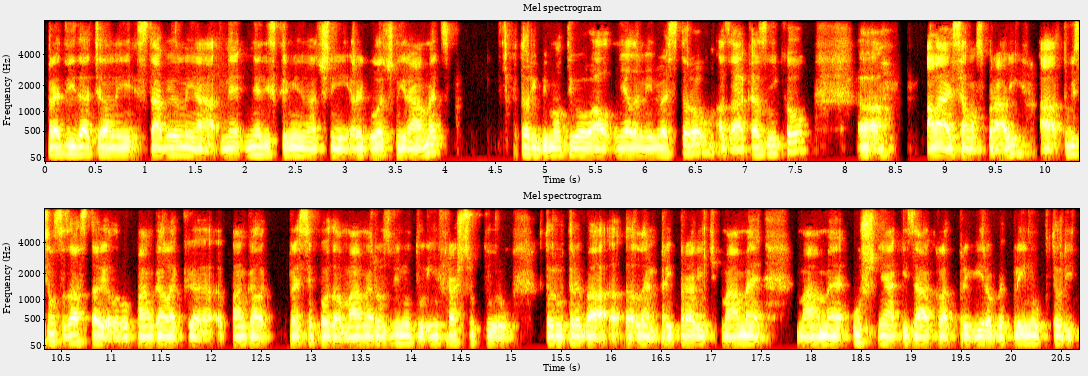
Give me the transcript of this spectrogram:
predvídateľný, stabilný a nediskriminačný regulačný rámec, ktorý by motivoval nielen investorov a zákazníkov, ale aj samozprávy. A tu by som sa zastavil, lebo pán Galek, pán Galek presne povedal, máme rozvinutú infraštruktúru, ktorú treba len pripraviť. Máme, máme už nejaký základ pri výrobe plynu, ktorý,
